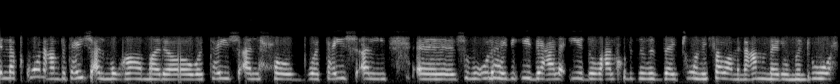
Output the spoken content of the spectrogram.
إنها تكون عم بتعيش المغامرة وتعيش الحب وتعيش ال آه شو بقولوا هيدي إيدي على إيده وعلى الخبز والزيتون سوا بنعمر وبنروح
